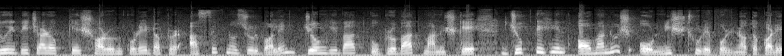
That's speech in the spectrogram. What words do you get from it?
দুই বিচারককে স্মরণ করে ড. আসিফ নজরুল বলেন, জঙ্গিবাদ, উগ্রবাদ মানুষকে যুক্তিহীন, অমানুষ ও নিষ্ঠুরে পরিণত করে।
